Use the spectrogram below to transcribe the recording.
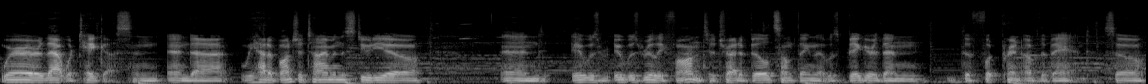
where that would take us and and uh, we had a bunch of time in the studio and it was it was really fun to try to build something that was bigger than the footprint of the band. So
